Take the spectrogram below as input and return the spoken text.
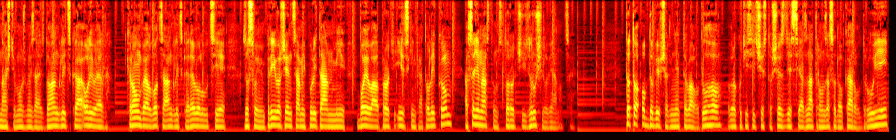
No a ešte môžeme zájsť do Anglicka. Oliver Cromwell, vodca anglickej revolúcie, so svojimi prívržencami puritánmi bojoval proti írským katolíkom a v 17. storočí zrušil Vianoce. Toto obdobie však netrvalo dlho. V roku 1660 na trón zasadol Karol II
